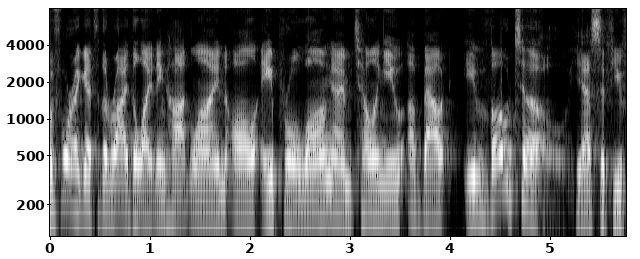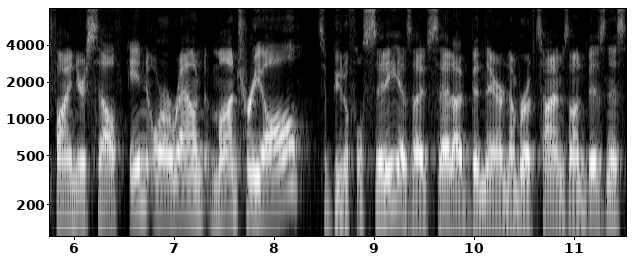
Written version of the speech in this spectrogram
Before I get to the Ride the Lightning hotline, all April long, I'm telling you about Evoto. Yes, if you find yourself in or around Montreal, it's a beautiful city. As I've said, I've been there a number of times on business.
